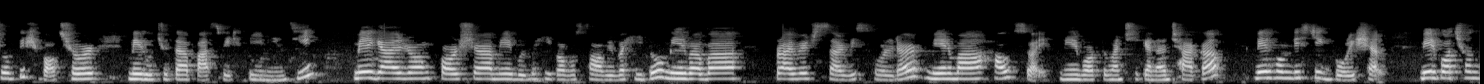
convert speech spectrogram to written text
চব্বিশ বছর, মেয়ের উচ্চতা পাঁচ ফিট তিন ইঞ্চি, মেয়ের গায়ের রং ফর্সা, মেয়ের বৈবাহিক অবস্থা অবিবাহিত, মেয়ের বাবা প্রাইভেট সার্ভিস হোল্ডার মেয়ের মা হাউস ওয়াইফ মেয়ের বর্তমান ঠিকানা ঢাকা মেয়ের হোম ডিস্ট্রিক্ট বরিশাল। মেয়ের পছন্দ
